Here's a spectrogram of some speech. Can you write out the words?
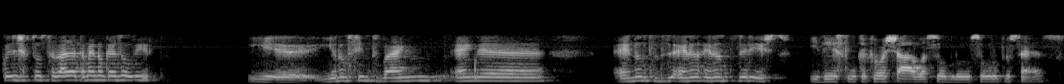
coisas que tu, se calhar, também não queres ouvir. E, eh, e eu não me sinto bem em, eh, em, não, te, em, não, em não te dizer isto. E disse-lhe o que, é eu achava sobre o, sobre o processo.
